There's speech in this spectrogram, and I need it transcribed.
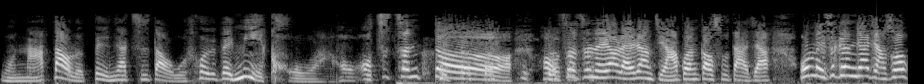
我拿到了被人家知道，我会不会被灭口啊？哦哦，这真的 哦，这真的要来让检察官告诉大家。我每次跟人家讲说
